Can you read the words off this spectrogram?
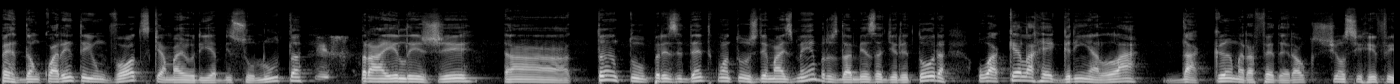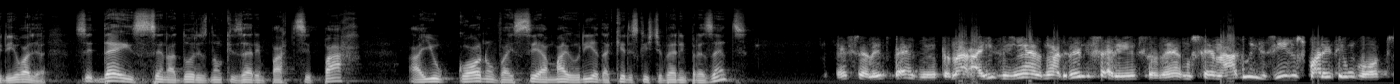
perdão, 41 votos, que é a maioria absoluta, para eleger uh, tanto o presidente quanto os demais membros da mesa diretora, ou aquela regrinha lá da Câmara Federal que o senhor se referiu, olha, se 10 senadores não quiserem participar, aí o quórum vai ser a maioria daqueles que estiverem presentes? Excelente pergunta. Aí vem uma grande diferença, né? O Senado exige os 41 votos.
